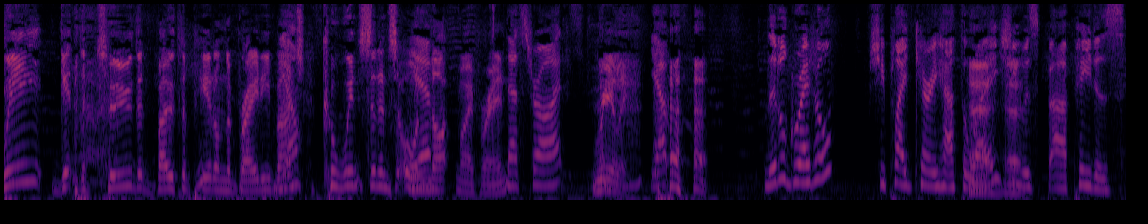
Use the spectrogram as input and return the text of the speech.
we get the two that both appeared on the Brady Bunch. Yep. Coincidence or Yep. not, my friend? That's right. really? Yep. Little Gretl, She played Kerry Hathaway. Yeah, she was uh, Peter's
